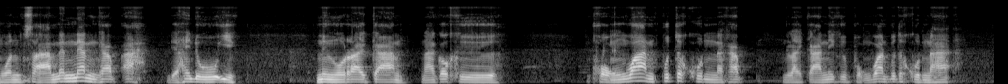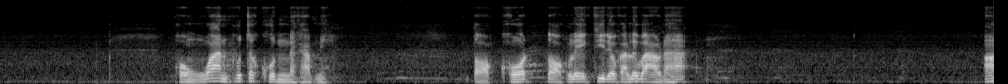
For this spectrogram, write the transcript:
มวลสารแน่น ๆ ครับ อะ เดี๋ยวให้ดูอีกหนึ่งรายการนะก็คือ ผงว่านพุทธคุณนะครับ รายการนี้คือผงว่านพุทธคุณนะฮะผงว่านพุทธคุณนะครับนี่ ตอกโค้ดตอกเลขที่เดียวกันหรือเปล่านะฮะอ่า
